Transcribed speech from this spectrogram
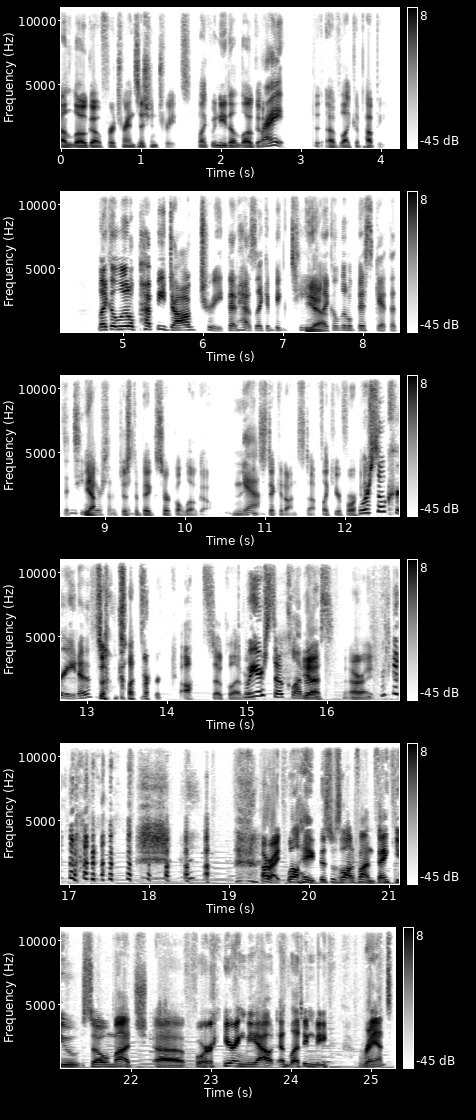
a logo for transition treats. Like we need a logo. Right. of like a puppy. Like a little puppy dog treat that has like a big T, Yeah. like a little biscuit that's a T Yeah, or something. Just a big circle logo. And you Yeah. can stick it on stuff like your forehead. We're so creative. so clever. God, so clever. We are so clever. Yes. All right. All right. Well, hey, this was a lot of fun. Thank you so much uh, for hearing me out and letting me rant.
